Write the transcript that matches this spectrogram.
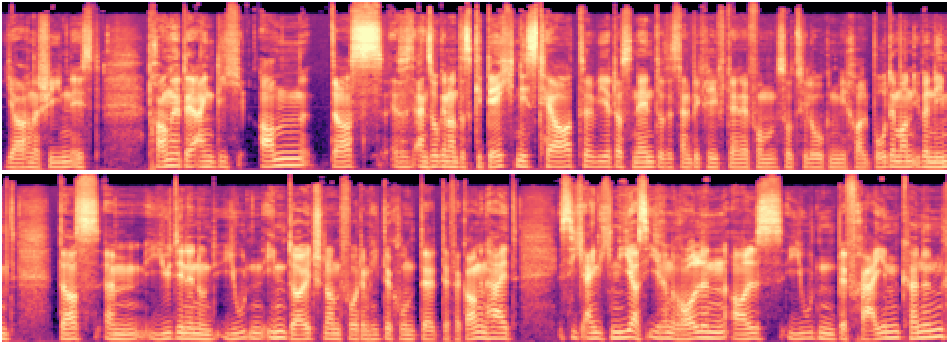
Jahren erschienen ist, prangert er eigentlich an, dass es ein sogenanntes Gedächtnistheater, wie er das nennt, oder das ist ein Begriff, den er vom Soziologen Michael Bodemann übernimmt, dass ähm, Jüdinnen und Juden in Deutschland vor dem Hintergrund der, der Vergangenheit sich eigentlich nie aus ihren Rollen als Juden befreien können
